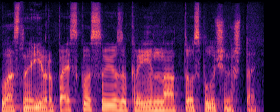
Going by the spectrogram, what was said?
власне Європейського союзу, країн НАТО, Сполучених Штатів?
